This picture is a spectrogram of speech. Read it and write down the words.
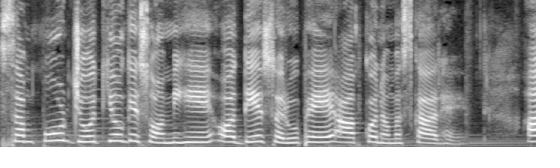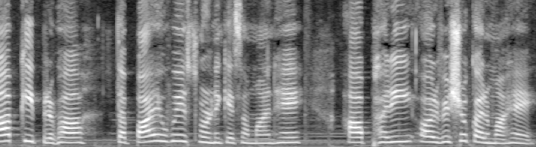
संपूर्ण ज्योतियों के स्वामी हैं और देव स्वरूप है, आपको नमस्कार है। आपकी प्रभा तपाए हुए स्वर्ण के समान है, आप हरि और विश्वकर्मा हैं।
